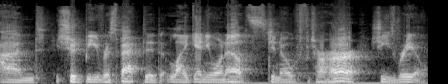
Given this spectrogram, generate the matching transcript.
and should be respected like anyone else. You know, to her, she's real.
